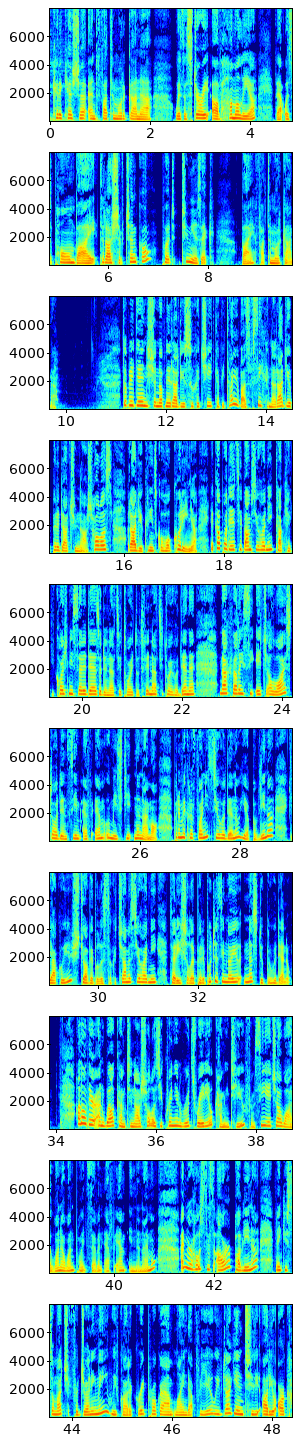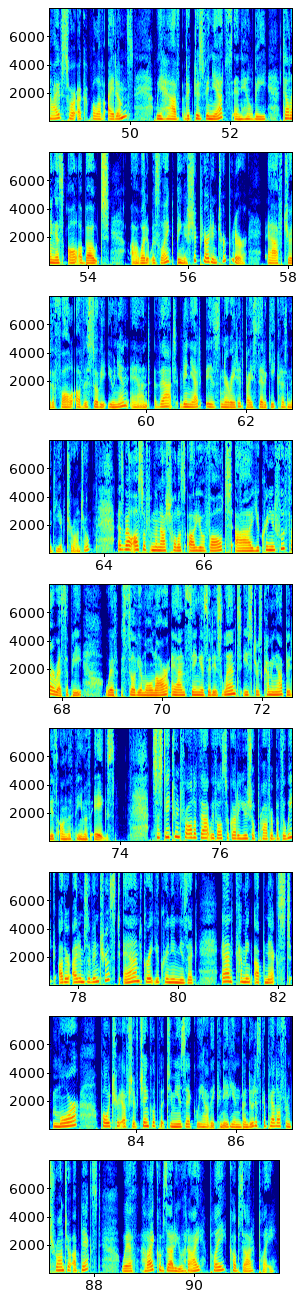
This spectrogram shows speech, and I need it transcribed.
Kirikesha and Fatamorgana with a story of Hamalia. That was a poem by Taras Shevchenko, put to music by Fatamorgana. Добрий день, шановні радіослухачі, та вітаю вас всіх на радіопередачу «Наш голос» радіо українського коріння, яка подається вам сьогодні, так як і кожній середе з 11 до 13 години на хвилі CHLY 101.7 FM у місті Нанаймо. При мікрофоні цю годину є Павліна. Дякую, що ви були слухачами сьогодні та рішили перебути зі мною наступну годину. Hello there and welcome to Nash Holos Ukrainian Roots Radio coming to you from CHLY 101.7 FM in Nanaimo. I'm your host this hour, Pavlina. Thank you so much for joining me. We've got a great program lined up for you. We've dug into the audio archives for a couple of items. We have Victor's vignettes and he'll be telling us all about uh, what it was like being a shipyard interpreter after the fall of the Soviet Union, and that vignette is narrated by Sergei Kuznedy of Toronto, as well also from the Nash Holos Audio Vault, a Ukrainian food fare recipe with Sylvia Molnar, and seeing as it is Lent, Easter's coming up, it is on the theme of eggs. So stay tuned for all of that. We've also got a usual proverb of the week, other items of interest, and great Ukrainian music. And coming up next, more poetry of Shevchenko put to music. We have the Canadian Bandurist Capella from Toronto up next with Hrai Kobzar Yuhrai, Play Kobzar Play.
